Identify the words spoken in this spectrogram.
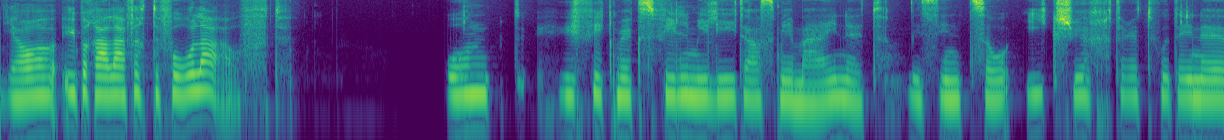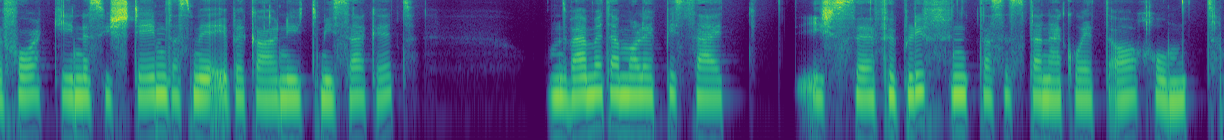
ja, überall einfach davonläuft. Und häufig mögen es viel mehr leiden, als wir meinen. Wir sind so eingeschüchtert von diesen vorgegebenen Systemen, dass wir eben gar nichts mehr sagen. Und wenn man dann mal etwas sagt, ist es äh, verblüffend, dass es dann auch gut ankommt.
